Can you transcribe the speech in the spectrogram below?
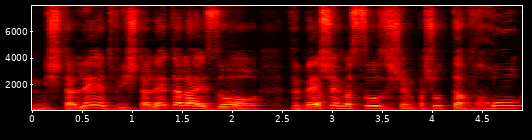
משתלט והשתלט על האזור, ובאמת שהם עשו זה שהם פשוט טבחו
